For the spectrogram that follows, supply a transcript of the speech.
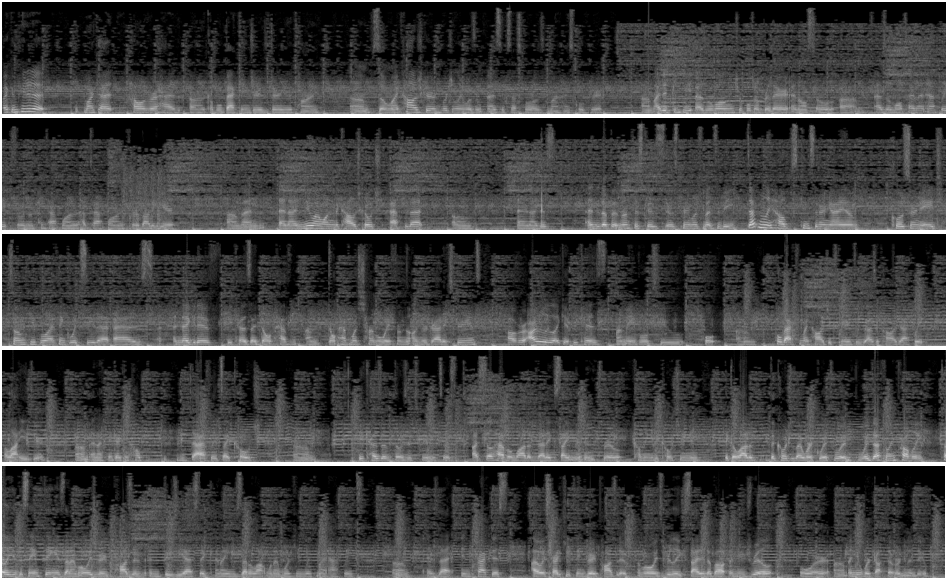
I competed at Marquette, however, I had uh, a couple back injuries during the time. Um, so my college career unfortunately wasn't as successful as my high school career. Um, I did compete as a long triple jumper there and also um, as a multi-event athlete, so in the pentathlon and heptathlon for about a year. Um, and, and I knew I wanted a college coach after that, um, and I just ended up at Memphis because it was pretty much meant to be. Definitely helps considering I am closer in age. Some people I think would see that as a negative because I don't have I don't have much time away from the undergrad experience. However, I really like it because I'm able to pull um, pull back from my college experiences as a college athlete a lot easier, um, and I think I can help the athletes I coach. Um, because of those experiences. I still have a lot of that excitement and thrill coming into coaching and I think a lot of the coaches I work with would, would definitely probably tell you the same thing is that I'm always very positive and enthusiastic and I use that a lot when I'm working with my athletes um, is that in practice I always try to keep things very positive. I'm always really excited about a new drill or um, a new workout that we're going to do.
